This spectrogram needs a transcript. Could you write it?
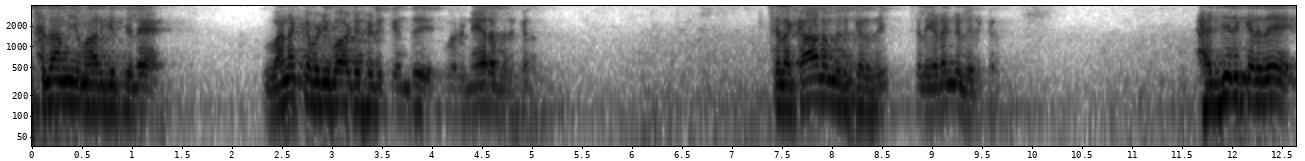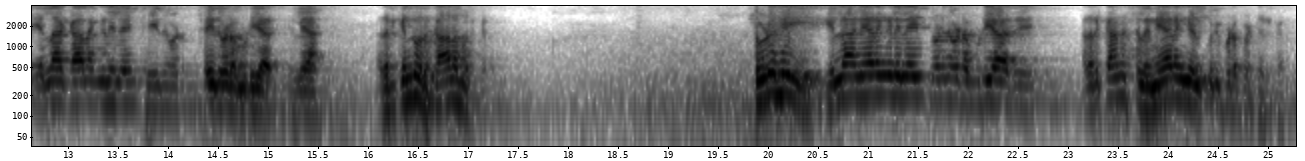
இஸ்லாமிய மார்க்கத்தில் வணக்க வழிபாடுகளுக்கு என்று ஒரு நேரம் இருக்கிறது. சில காலம் இருக்கிறது சில இடங்கள் இருக்கிறது. ஹஜ் இருக்கிறதே எல்லா காலங்களிலேயும் செய்து செய்துவிட முடியாது இல்லையா? அதற்கென்று ஒரு காலம் இருக்கிறது. தொழுகை எல்லா நேரங்களிலேயும் தொழுதுவிட முடியாது. அதற்கான சில நேரங்கள் குறிப்பிடப்பட்டிருக்கிறது.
